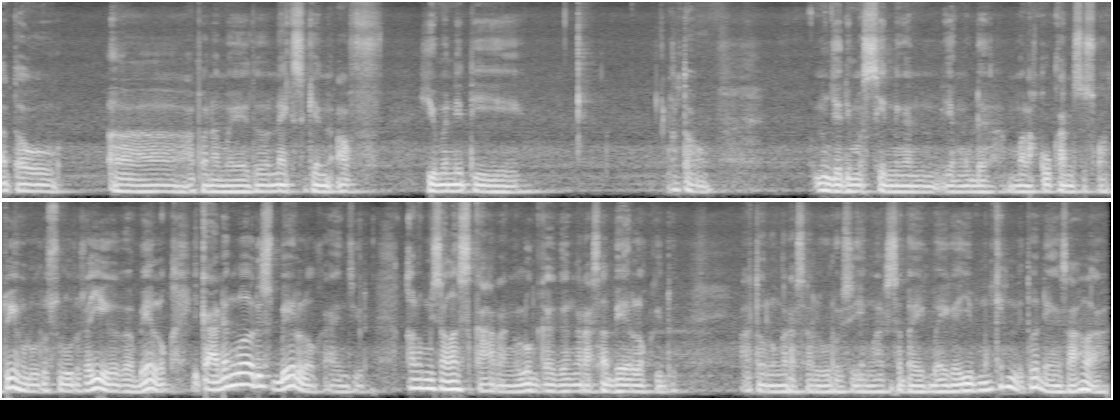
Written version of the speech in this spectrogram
atau uh, apa namanya itu next gen of humanity atau menjadi mesin dengan yang udah melakukan sesuatu yang lurus-lurus aja gak belok. Ya kadang lo harus belok anjir. Kalau misalnya sekarang gak, gak ngerasa belok gitu atau lo ngerasa lurus yang ngerasa baik-baik aja mungkin itu ada yang salah.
